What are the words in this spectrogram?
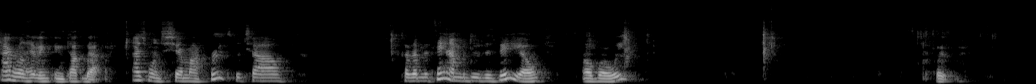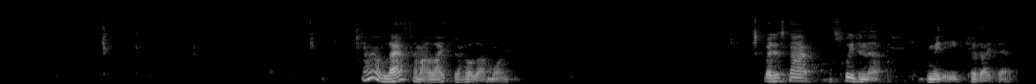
I don't really have anything to talk about. I just want to share my fruits with y'all. Because I've been saying I'm going to do this video over a week. But, I know, last time I liked it a whole lot more. But it's not sweet enough for me to eat, put it like that.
